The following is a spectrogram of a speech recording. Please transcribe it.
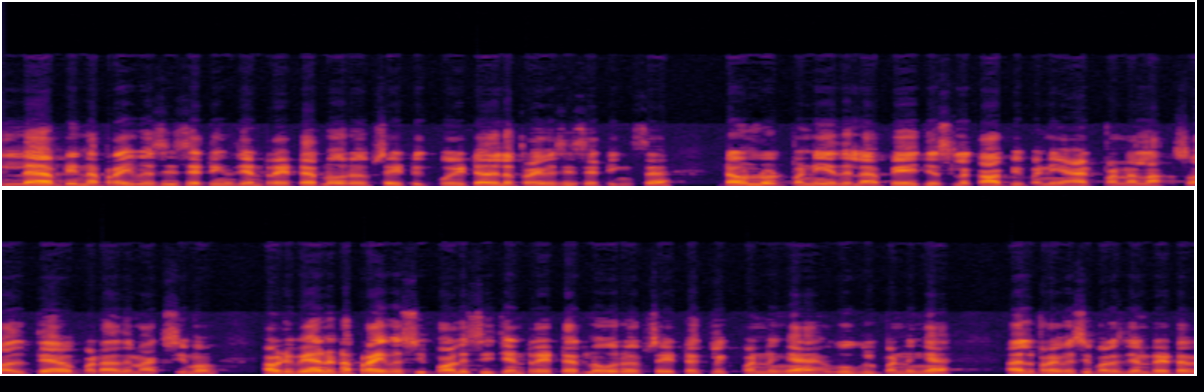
இல்லை அப்படின்னா ப்ரைவசி செட்டிங்ஸ் ஜென்ரேட்டர்னு ஒரு வெப்சைட்டுக்கு போயிட்டு அதில் ப்ரைவசி செட்டிங்ஸை டவுன்லோட் பண்ணி இதில் பேஜஸில் காப்பி பண்ணி ஆட் பண்ணலாம். ஸோ அது தேவைப்படாது மேக்ஸிமம் அப்படி வேணும்னா ப்ரைவசி பாலிசி ஜென்ரேட்டர்னு ஒரு வெப்சைட்டை கிளிக் பண்ணுங்க கூகுள் பண்ணுங்க. அதில் ப்ரைவசி பாலிசி ஜென்ரேட்டர்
